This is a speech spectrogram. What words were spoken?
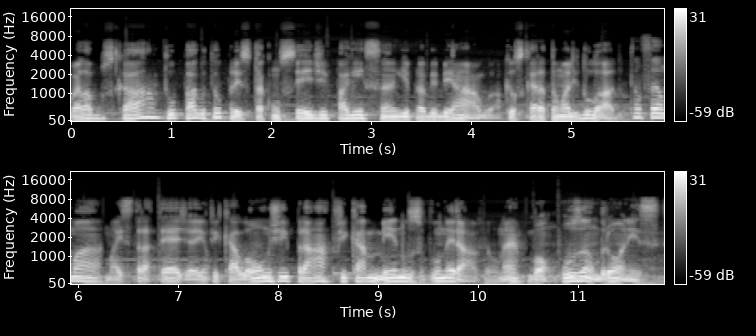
Tu vai lá buscar, tu paga o teu preço. Tá com sede, paga em sangue pra beber a água. Porque os caras estão ali do lado. Então foi uma, uma estratégia aí, ficar longe para ficar menos vulnerável, né? Bom, os Ambrones,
